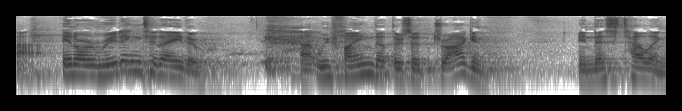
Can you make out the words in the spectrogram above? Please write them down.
Uh, in our reading today, though, uh, we find that there's a dragon in this telling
